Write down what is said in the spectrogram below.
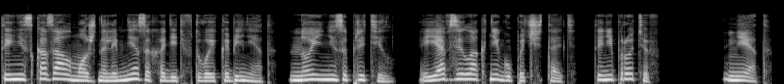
«Ты не сказал, можно ли мне заходить в твой кабинет, но и не запретил. Я взяла книгу почитать. Ты не против?» «Нет,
